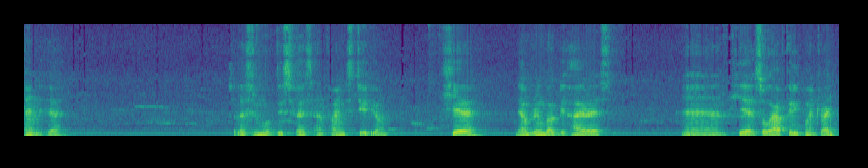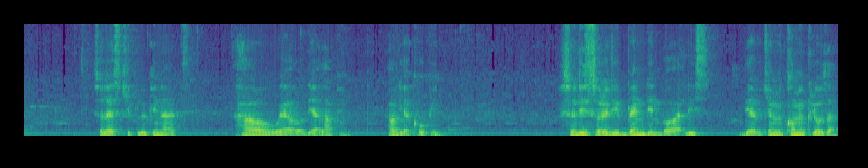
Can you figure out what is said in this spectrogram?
end here so let's remove this first and find the stadium here then bring back the high res. And here so we have three points right? So let's keep looking at how well they are lapping how they are coping. So this is already bending but at least they are becoming coming closer.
